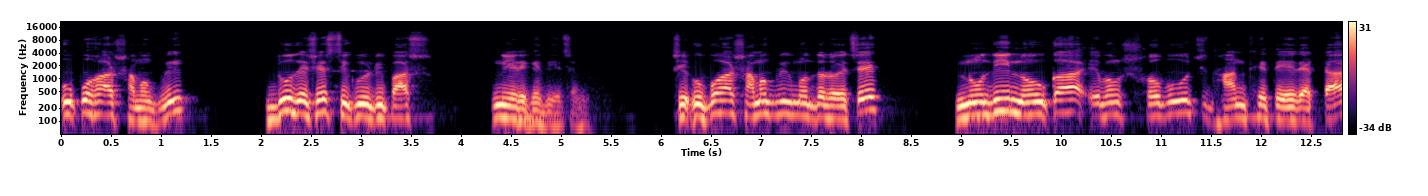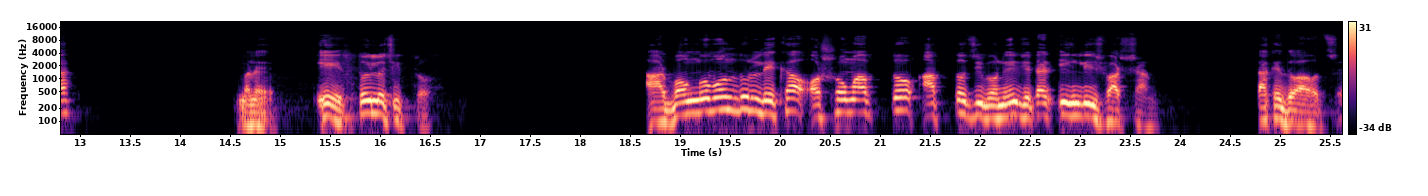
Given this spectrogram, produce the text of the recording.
উপহার সামগ্রী দু দেশের সিকিউরিটি পাস নিয়ে রেখে দিয়েছেন। সেই উপহার সামগ্রীর মধ্যে রয়েছে নদী নৌকা এবং সবুজ ধান ক্ষেতের একটা মানে এ তৈলচিত্র। আর বঙ্গবন্ধুর লেখা অসমাপ্ত আত্মজীবনী যেটার ইংলিশ ভার্সান তাকে দেওয়া হচ্ছে।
